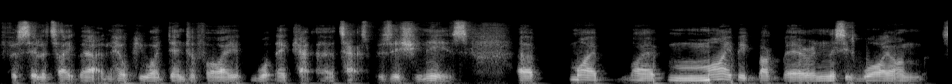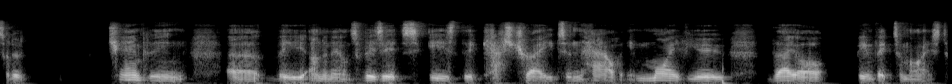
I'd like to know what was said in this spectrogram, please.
facilitate that and help you identify what their uh, tax position is. Uh, my my my big bugbear, and this is why I'm sort of championing uh, the unannounced visits, is the cash trades and how, in my view, they are being victimised.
